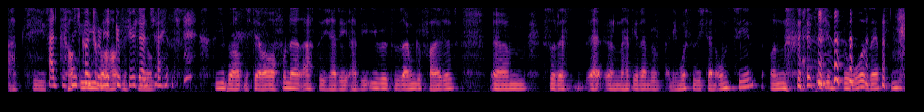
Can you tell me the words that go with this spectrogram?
Hat sie hat sich nicht kontrolliert gefühlt nicht anscheinend. Überhaupt nicht. Der war auf 180, hat die, hat die übel zusammengefaltet. Ähm, so dass äh, und hat ihr dann, die musste sich dann umziehen und sich ins Büro setzen.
